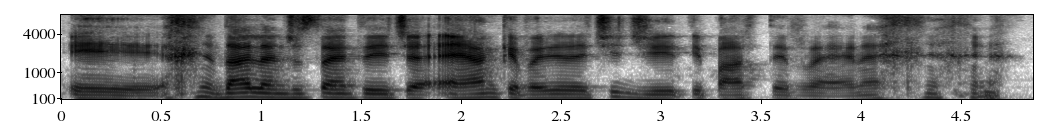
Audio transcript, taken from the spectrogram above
E Dylan giustamente dice, e anche per il CG ti parte il rene.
